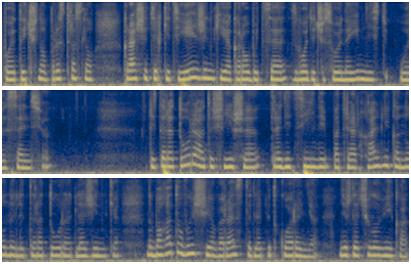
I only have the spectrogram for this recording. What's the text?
поетично, пристрасно, краще тільки тієї жінки, яка робить це, зводячи свою наївність у есенцію. Література, а точніше, традиційні патріархальні канони літератури для жінки набагато вищі Еверести для підкорення, ніж для чоловіка,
